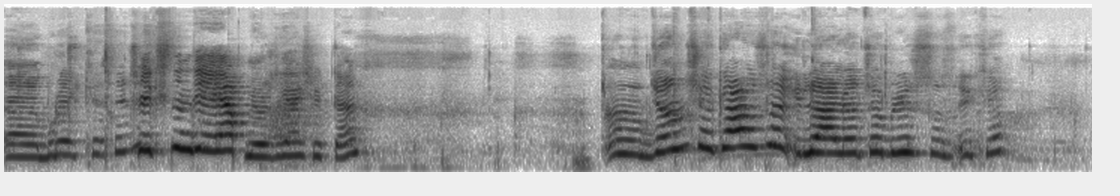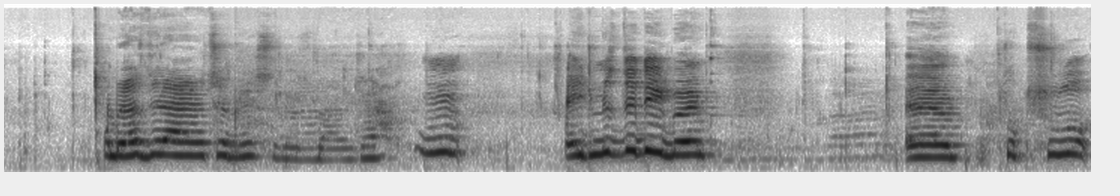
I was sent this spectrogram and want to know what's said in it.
e, burayı keseriz. çeksin diye yapmıyoruz gerçekten. Canı çekerse ilerletebilirsiniz iki. Biraz ilerletebilirsiniz bence. Hmm, Elimizde değil böyle ee, çok sulu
